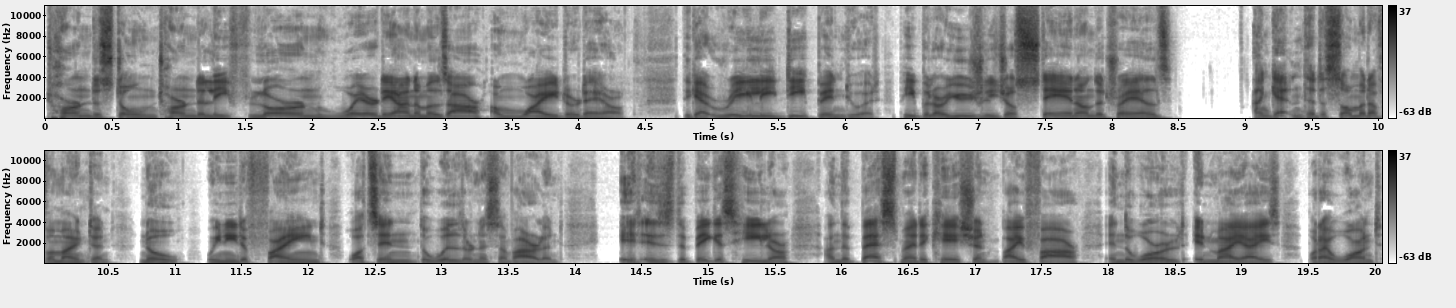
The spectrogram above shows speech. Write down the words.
turn the stone, turn the leaf, learn where the animals are and why they're there. To get really deep into it. People are usually just staying on the trails, and getting to the summit of a mountain. No, we need to find what's in the wilderness of Ireland. It is the biggest healer and the best medication by far in the world, in my eyes. But I want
